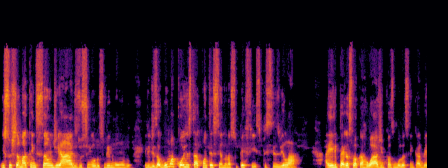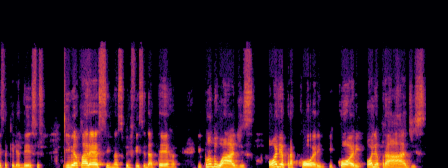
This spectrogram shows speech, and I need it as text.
Isso chama a atenção de Ares, o senhor do submundo. Ele diz: alguma coisa está acontecendo na superfície, preciso ir lá. Aí ele pega sua carruagem com as mulas sem cabeça, que ele é desses, e aparece na superfície da terra. E quando o Hades olha para Core e Core olha para Hades,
